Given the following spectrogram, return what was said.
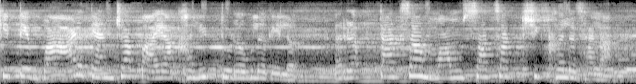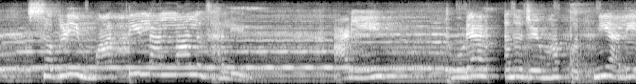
की ते बाळ त्यांच्या पायाखाली तुडवलं गेलं. रक्ताचा मांसाचा चिखल झाला. सगळी माती लाल लाल झाली. आणि थोड्या वेळानं जेव्हा पत्नी आली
